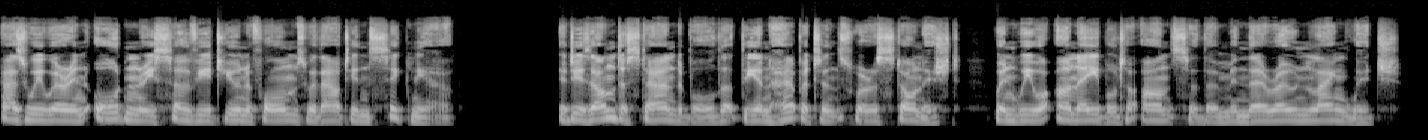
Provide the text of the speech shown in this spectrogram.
as we were in ordinary Soviet uniforms without insignia. It is understandable that the inhabitants were astonished when we were unable to answer them in their own language.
